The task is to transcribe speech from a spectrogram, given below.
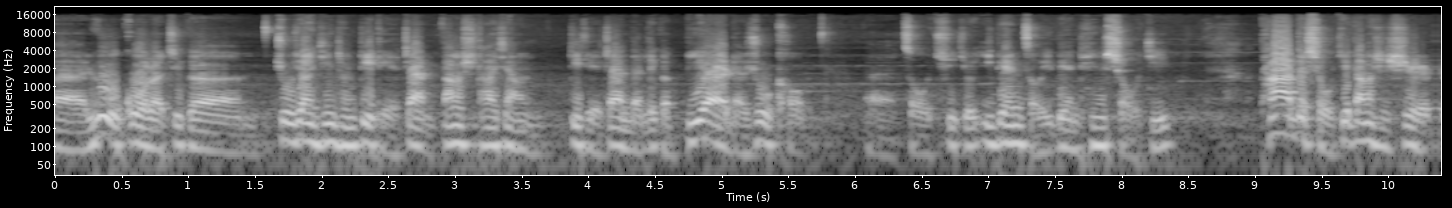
呃路过了这个珠江新城地铁站，当时他向地铁站的那个 B 二的入口呃走去，就一边走一边听手机。他的手机当时是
